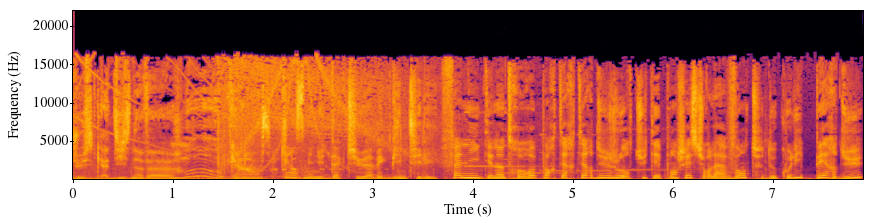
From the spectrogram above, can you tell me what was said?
Jusqu'à 19h, 15. 15 minutes d'actu avec Bintili. Fanny, t'es notre reporter terre du jour. Tu t'es penchée sur la vente de colis perdus.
